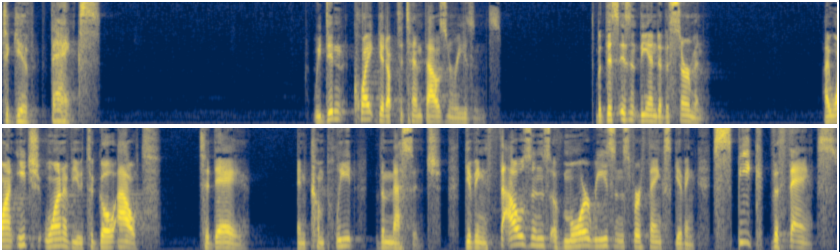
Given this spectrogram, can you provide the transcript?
to give thanks. We didn't quite get up to 10,000 reasons. But this isn't the end of the sermon. I want each one of you to go out today and complete the message, giving thousands of more reasons for thanksgiving. Speak the thanks,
